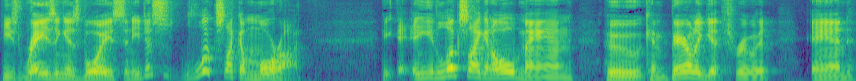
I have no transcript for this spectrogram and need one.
he's raising his voice and he just looks like a moron. He he looks like an old man who can barely get through it and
